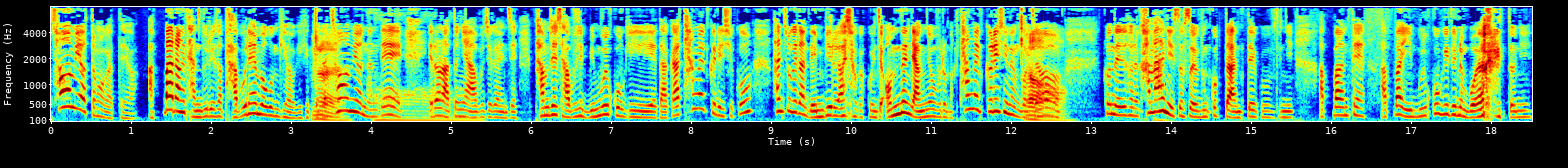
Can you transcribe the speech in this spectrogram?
처음이었던 것 같아요. 아빠랑 단둘이서 밥을 해 먹은 기억이 그때가 네. 처음이었는데 어. 이런 놨더니 아버지가 이제 밤새 잡으신 민물고기에다가 탕을 끓이시고 한쪽에다 냄비를 하셔갖고 이제 없는 양념으로 막 탕을 끓이시는 거죠. 어. 그런데 저는 가만히 있었어요. 눈곱도 안 떼고. 그러더니 아빠한테 아빠 이 물고기들은 뭐야 그랬더니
